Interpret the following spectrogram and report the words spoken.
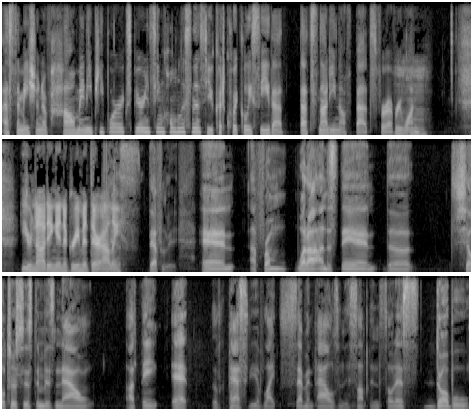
estimation of how many people are experiencing homelessness, you could quickly see that that's not enough beds for everyone. Mm-hmm. You're nodding in agreement there, Ali. Yes, definitely. And uh, from what I understand, the shelter system is now, I think, at the capacity of like 7,000 and something. So that's double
